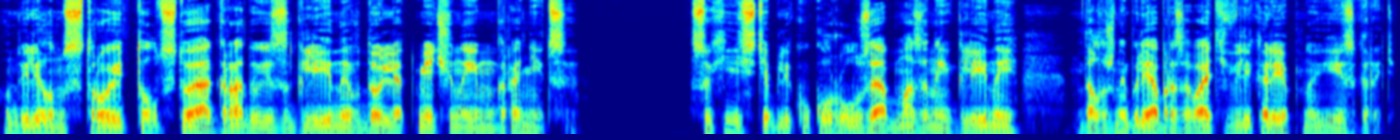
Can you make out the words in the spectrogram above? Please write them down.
он велел им строить толстую ограду из глины вдоль отмеченной им границы. Сухие стебли кукурузы, обмазанные глиной, должны были образовать великолепную изгородь.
